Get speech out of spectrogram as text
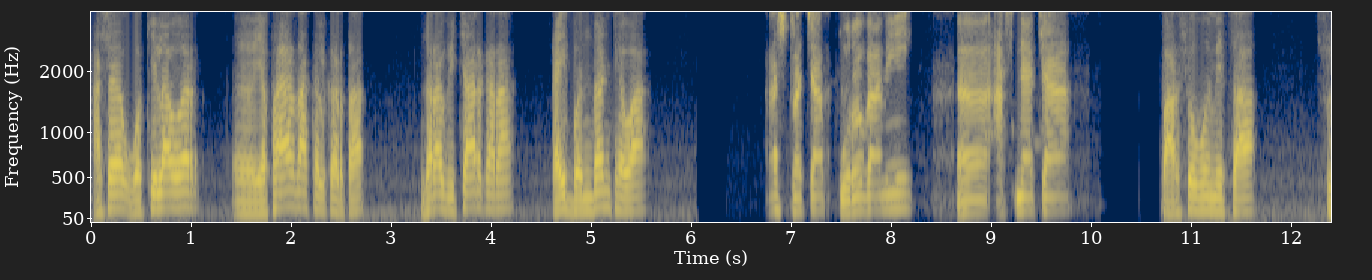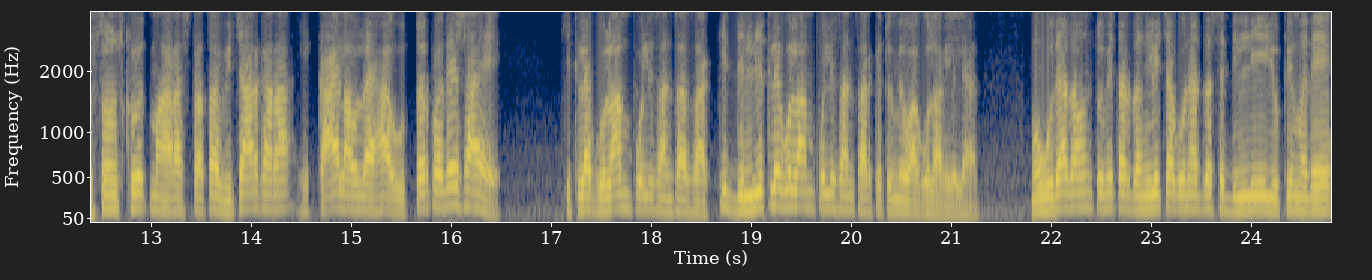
अशा वकिलावर एफ आय आर दाखल करता. जरा विचार करा काही बंधन ठेवा. महाराष्ट्राच्या पुरोगामी असण्याच्या पार्श्वभूमीचा सुसंस्कृत महाराष्ट्राचा विचार करा. हे काय लावलंय? हा उत्तर प्रदेश आहे. तिथल्या गुलाम पोलिसांसारखा की दिल्लीतले गुलाम पोलिसांसारखे तुम्ही वागू लागलेले आहात. मग उद्या जाऊन तुम्ही तर दंगलीच्या गुन्ह्यात जसे दिल्ली यूपीमध्ये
